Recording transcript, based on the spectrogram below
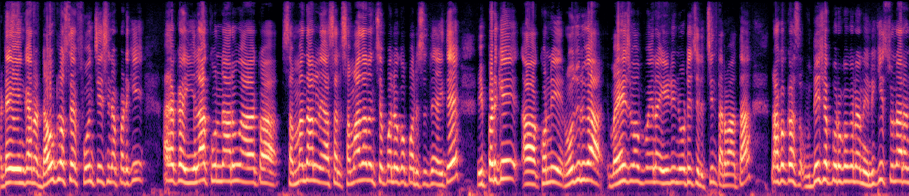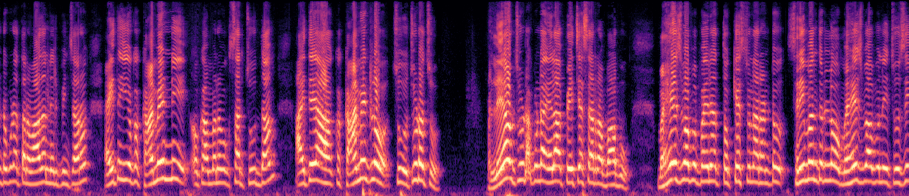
అంటే ఇంకైనా డౌట్లు వస్తే ఫోన్ చేసినప్పటికీ ఆ యొక్క ఇలా కొన్నారు ఆ యొక్క సంబంధాలను అసలు సమాధానం చెప్పలేక పరిస్థితి అయితే ఇప్పటికీ కొన్ని రోజులుగా మహేష్ బాబు పైన ఈడీ నోటీసులు ఇచ్చిన తర్వాత నాకు ఒక ఉద్దేశపూర్వకంగా నన్ను ఇరికిస్తున్నారంటూ కూడా తన వాదన నేర్పించారు. అయితే ఈ యొక్క కామెంట్ని ఒక మనం ఒకసారి చూద్దాం. అయితే ఆ యొక్క కామెంట్లో చూ చూడొచ్చు. లేఅవుట్ చూడకుండా ఎలా పే చేశారా బాబు? మహేష్ బాబు పైన తొక్కేస్తున్నారంటూ శ్రీమంతుడిలో మహేష్ బాబుని చూసి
